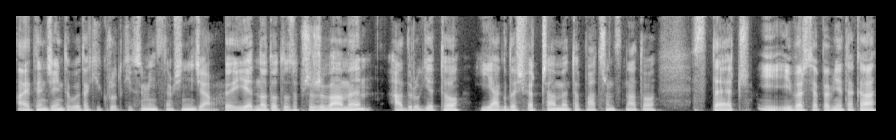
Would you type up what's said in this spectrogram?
a ten dzień to był taki krótki, w sumie nic tam się nie działo. Jedno to to, co przeżywamy, a drugie to, jak doświadczamy to patrząc na to wstecz. I, i wersja pewnie taka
